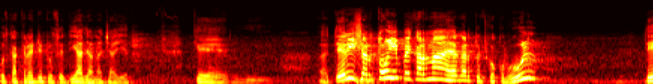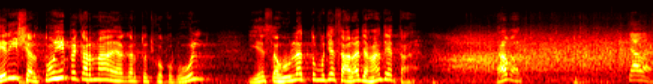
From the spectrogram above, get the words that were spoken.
उसका क्रेडिट उसे दिया जाना चाहिए कि तेरी शर्तों ही पे करना है अगर तुझको कबूल। तेरी शर्तों ही पे करना है अगर तुझको कबूल। ये सहूलत तो मुझे सारा जहाँ देता है। क्या बात। क्या बात।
